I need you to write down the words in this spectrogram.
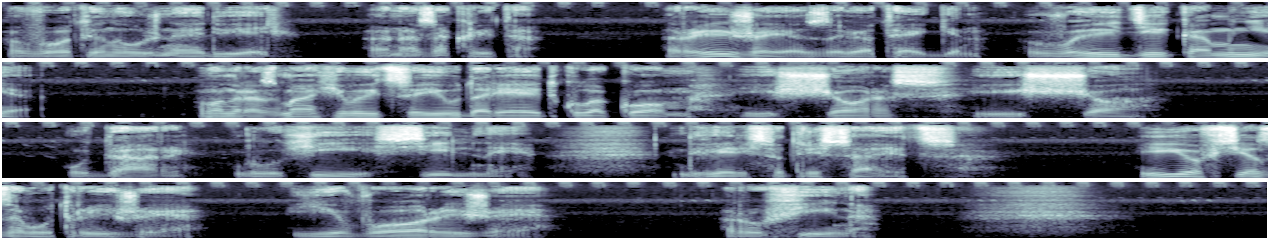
Вот и нужная дверь. Она закрыта. «Рыжая», — зовет Эггин, — «выйди ко мне». Он размахивается и ударяет кулаком. Еще раз и еще. Удары глухие, сильные. Дверь сотрясается. Ее все зовут Рыжая. Его Рыжая. Руфина.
